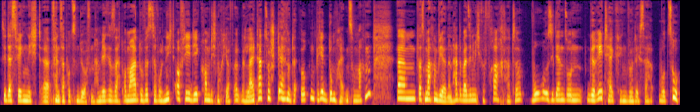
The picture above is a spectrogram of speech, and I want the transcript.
sie deswegen nicht äh, Fenster putzen dürfen. Haben wir gesagt, Oma, du wirst ja wohl nicht auf die Idee kommen, dich noch hier auf irgendeine Leiter zu stellen oder irgendwelche Dummheiten zu machen. Ähm, das machen wir. Und dann hatte, weil sie nämlich gefragt hatte, wo sie denn so ein Gerät herkriegen würde. Ich sage, wozu?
